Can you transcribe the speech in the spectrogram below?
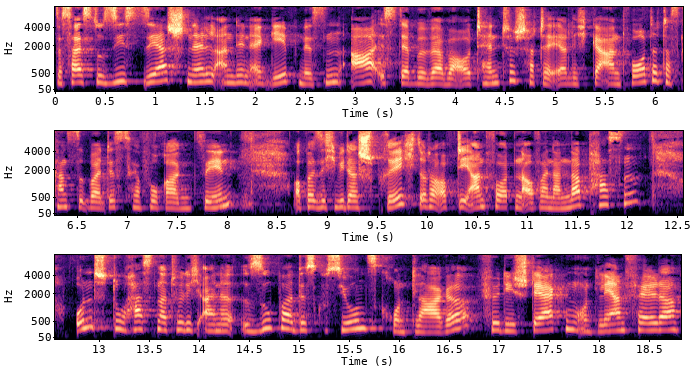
Das heißt, du siehst sehr schnell an den Ergebnissen, a, ist der Bewerber authentisch, hat er ehrlich geantwortet, das kannst du bei DISC hervorragend sehen, ob er sich widerspricht oder ob die Antworten aufeinander passen. Und du hast natürlich eine super Diskussionsgrundlage für die Stärken und Lernfelder,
